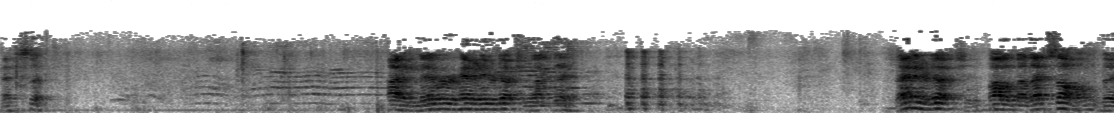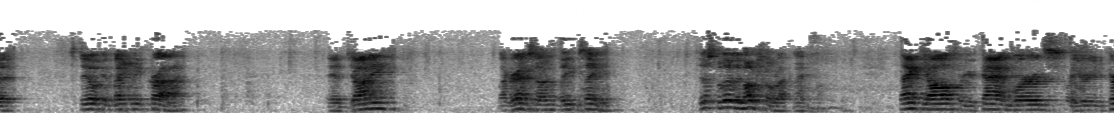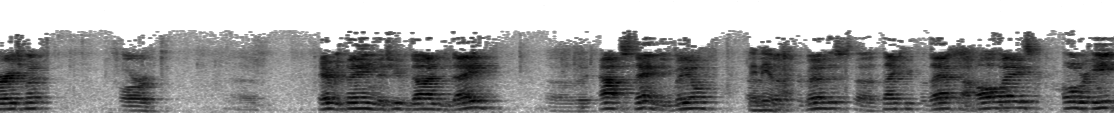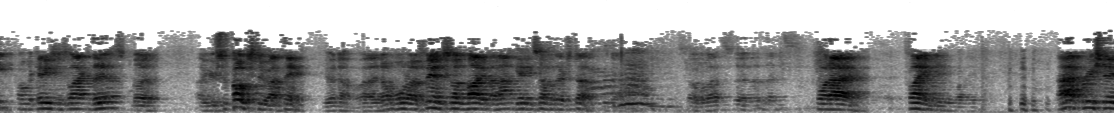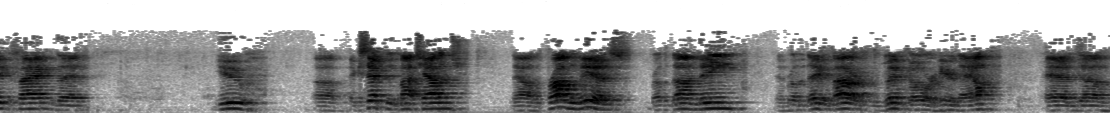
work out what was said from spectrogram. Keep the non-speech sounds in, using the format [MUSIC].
to say. I have never had an introduction like that. [LAUGHS] that introduction, followed by that song that still can make me cry. And Johnny, my grandson, lead singing. Just a little emotional right now. Thank y'all for your kind words, for your encouragement, for uh, everything that you've done today. Uh, the outstanding meal. Uh, Amen. Just tremendous. Uh, thank you for that. I always overeat on occasions like this, but uh, you're supposed to, I think. You know, I don't want to offend somebody by not getting some of their stuff. [LAUGHS] So that's uh, that's what I claim anyway. [LAUGHS] I appreciate the fact that you uh, accepted my challenge. Now the problem is, Brother Don Dean and Brother David Bowers from Glencoe are here now, and uh,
